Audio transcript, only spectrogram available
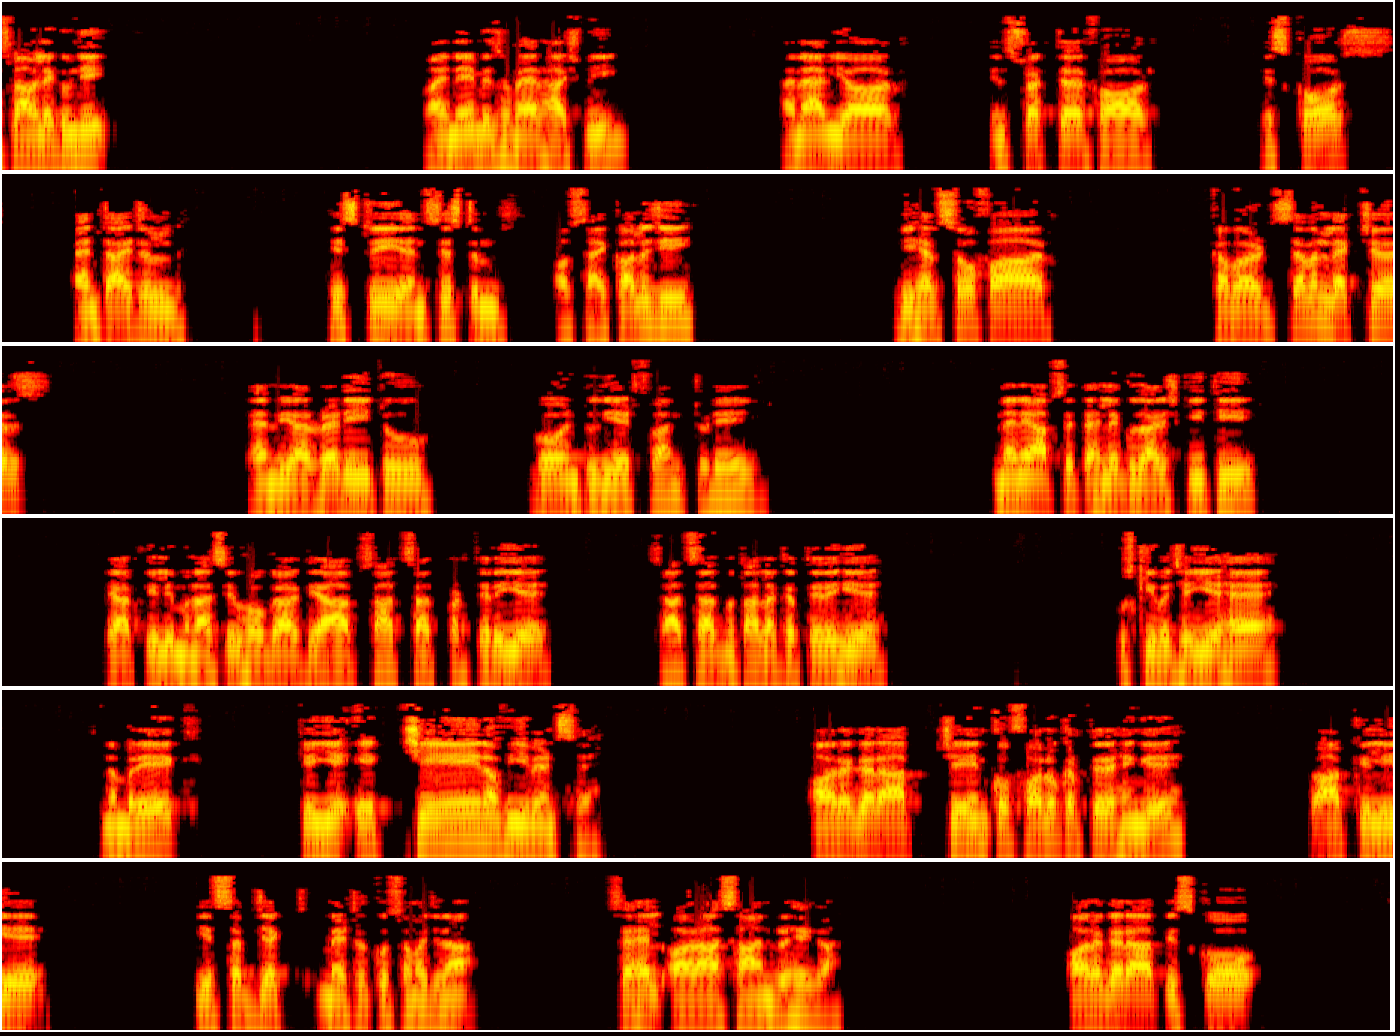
السلام علیکم جی my name is Humair Hashmi and I am your instructor for this course and titled history and system of psychology we have so far covered seven lectures and we are ready to go into the eight one today میں نے آپ سے پہلے گزارش کی تھی کہ آپ کے لیے مناسب ہوگا کہ آپ ساتھ ساتھ پڑھتے رہیے ساتھ ساتھ مطالعہ کرتے رہیے اس کی وجہ یہ ہے نمبر ایک کہ یہ ایک چین آف ایونٹس ہے اور اگر آپ چین کو فالو کرتے رہیں گے تو آپ کے لیے یہ سبجیکٹ میٹر کو سمجھنا سہل اور آسان رہے گا اور اگر آپ اس کو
